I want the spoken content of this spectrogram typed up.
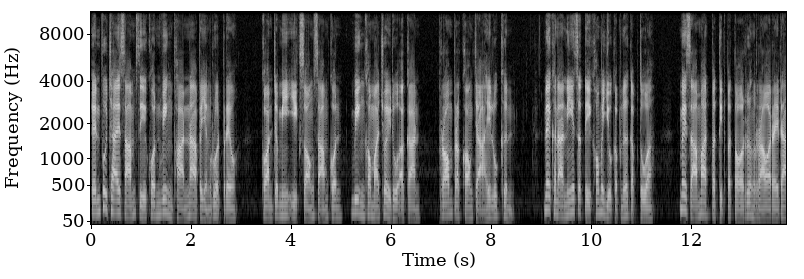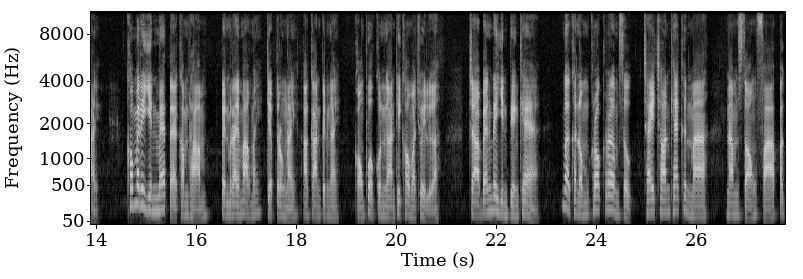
เห็นผู้ชายสามสี่คนวิ่งผ่านหน้าไปอย่างรวดเร็ว ก่อนจะมีอีกสองสามคนวิ่งเข้ามาช่วยดูอาการ พร้อมประคองจ่าให้ลุกขึ้น ในขณะนี้สติเขาไม่อยู่กับเนื้อกับตัว ไม่สามารถประติดประต่อเรื่องราวอะไรได้ เขาไม่ได้ยินแม้แต่คำถาม เป็นไรมากไหม เจ็บตรงไหน อาการเป็นไง ของพวกคนงานที่เข้ามาช่วยเหลือจ่าแบงค์ได้ยินเพียงแค่ เมื่อขนมครกเริ่มสุกใช้ช้อนแค่ขึ้นมานำสองฝาประ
